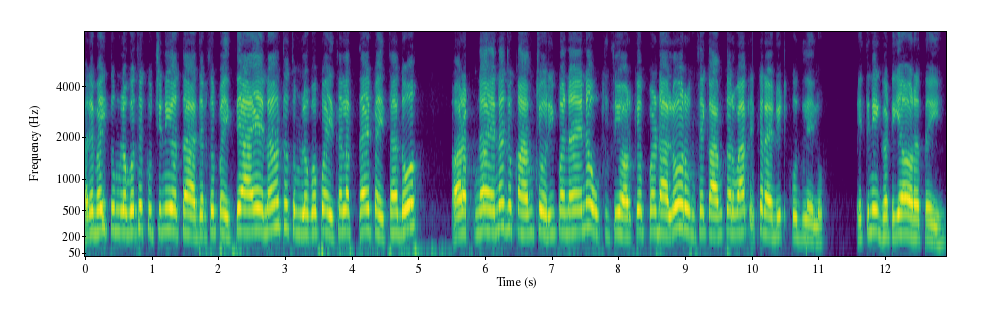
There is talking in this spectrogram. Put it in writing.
अरे भाई, तुम लोगों से कुछ नहीं होता। जब से पैसे आए हैं ना तो तुम लोगों को ऐसा लगता है, पैसा दो और अपना है ना, जो काम चोरी पना है ना, वो किसी और के ऊपर डालो और उनसे काम करवा के क्रेडिट खुद ले लो। इतनी घटिया औरत है ये।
